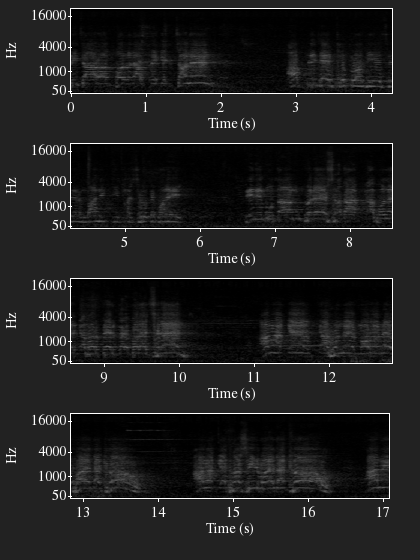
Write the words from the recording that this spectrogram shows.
বিচারক বললেন আপনি কি জানেন? ফতুয়া দিয়েছিলেন, মানিক কি ফাঁসি হতে পারে? তিনি বুতাম করে সাদা কাপড়ের কাপড় বের করে বলেছিলেন, আমাকে কাফনের মরণে ভয় দেখাও, আমাকে ফাঁসির ভয় দেখাও, আমি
